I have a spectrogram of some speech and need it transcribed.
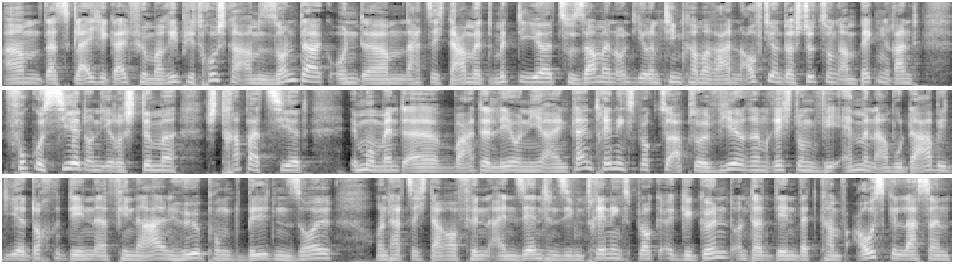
Ähm, das gleiche galt für Marie Petruschka am Sonntag und ähm, hat sich damit mit ihr zusammen und ihren Teamkameraden auf die Unterstützung am Beckenrand fokussiert und ihre Stimme strapaziert. Im Moment äh, warte Leonie einen kleinen Trainingsblock zu absolvieren Richtung WM in Abu Dhabi, die ja doch den äh, finalen Höhepunkt bilden soll und hat sich daraufhin einen sehr intensiven Trainingsblock gegönnt und den Wettkampf ausgelassen.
